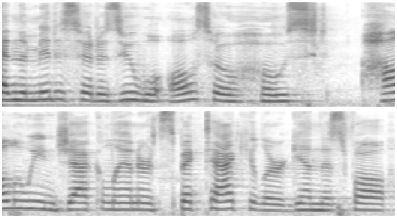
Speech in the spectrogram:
And the Minnesota Zoo will also host Halloween Jack O' Lantern Spectacular again this fall.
